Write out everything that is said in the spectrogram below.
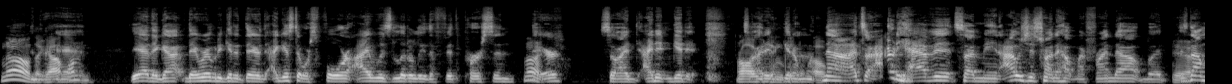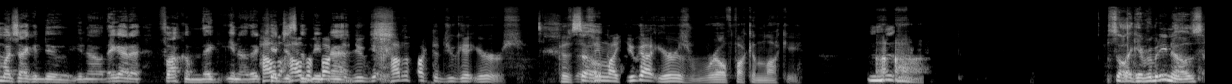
no, Oh, they got one. Yeah, they got. They were able to get it there. I guess there was four. I was literally the fifth person Nice. there, so I, I didn't get it. Oh, so I didn't get it. them. Okay. No, it's I already have it. So I mean, I was just trying to help my friend out, but there's not much I could do. You know, they gotta fuck them. They, you know, their How, kid just how gonna the be fuck mad. did you get? How the fuck did you get yours? Because So- it seemed like you got yours real fucking lucky. So like everybody knows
